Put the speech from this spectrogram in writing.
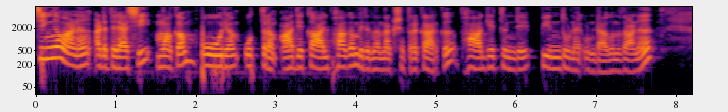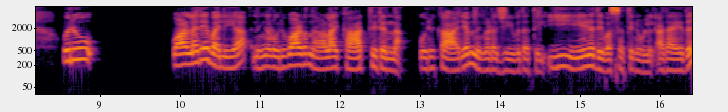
ചിങ്ങമാണ് അടുത്ത രാശി. മകം പൂരം ഉത്രം ആദ്യ കാൽഭാഗം വരുന്ന നക്ഷത്രക്കാർക്ക് ഭാഗ്യത്തിന്റെ പിന്തുണ ഉണ്ടാകുന്നതാണ്. ഒരു വളരെ വലിയ നിങ്ങൾ ഒരുപാട് നാളായി കാത്തിരുന്ന ഒരു കാര്യം നിങ്ങളുടെ ജീവിതത്തിൽ ഈ ഏഴ് ദിവസത്തിനുള്ളിൽ അതായത്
